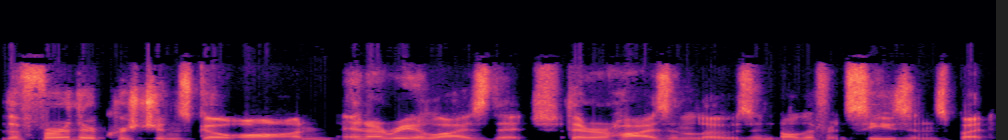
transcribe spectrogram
the further Christians go on, and I realize that there are highs and lows in all different seasons, but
